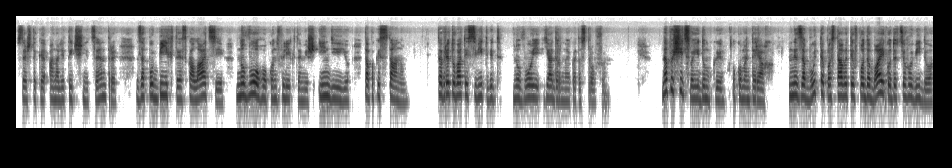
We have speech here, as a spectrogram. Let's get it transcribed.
все ж таки аналітичні центри запобігти ескалації нового конфлікту між Індією та Пакистаном та врятувати світ від нової ядерної катастрофи? Напишіть свої думки у коментарях. Не забудьте поставити вподобайку до цього відео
